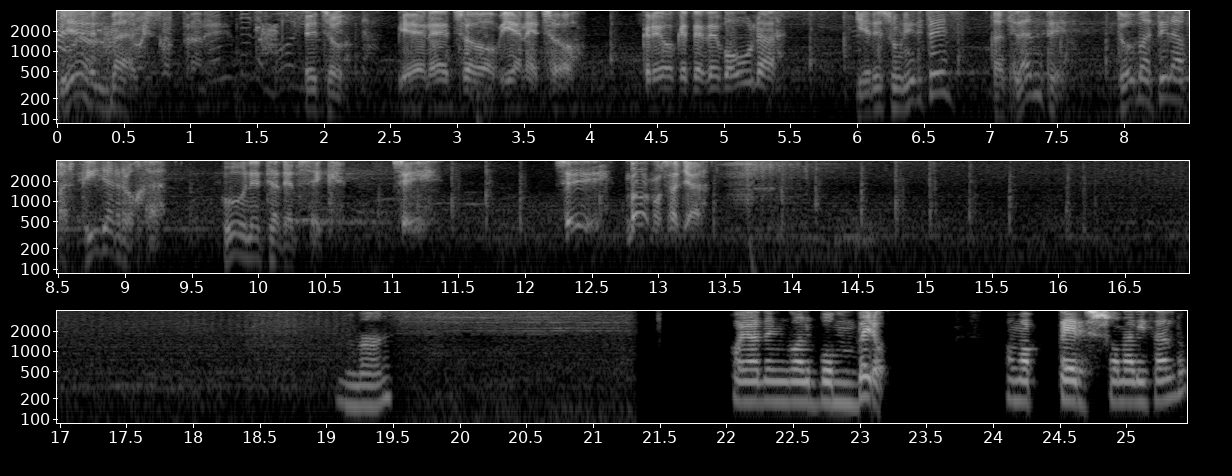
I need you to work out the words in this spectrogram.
Bien, Max. Hecho. Bien hecho, bien hecho. Creo que te debo una. ¿Quieres unirte? Adelante. Tómate la pastilla roja. Únete a DedSec. Sí. Sí, vamos allá. Vale. Pues ya tengo al bombero. Vamos a personalizarlo.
